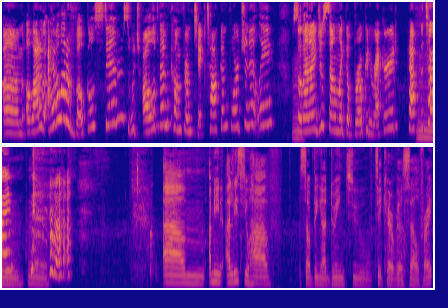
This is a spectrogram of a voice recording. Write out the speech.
Um a lot of I have a lot of vocal stims which all of them come from TikTok unfortunately. So Mm. then I just sound like a broken record half the time. Mm, mm. um, I mean, at least you have something you're doing to take care of yourself, right?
